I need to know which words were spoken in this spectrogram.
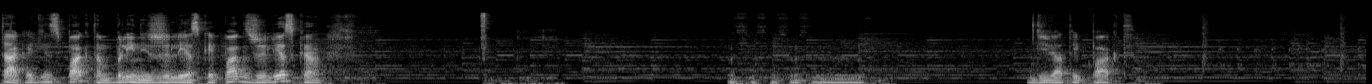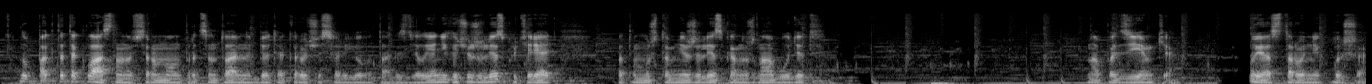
так, один с пактом. Блин, и с железкой. Пак с железка. Девятый пакт. Ну, пакт это классно, но все равно он процентуально бьет. Я, короче, солью вот так сделал. Я не хочу железку терять, потому что мне железка нужна будет на подземке. Ну, я сторонник больше.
